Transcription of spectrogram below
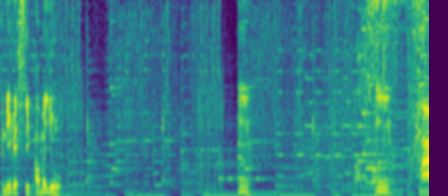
อันนี้เบ็ดสิบเอาไม่อยู่ อืมอืมมา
